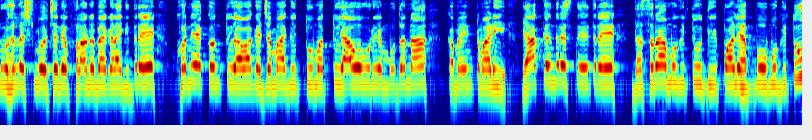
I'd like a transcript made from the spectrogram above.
ಗೃಹಲಕ್ಷ್ಮಿ ಯೋಜನೆ ಫಲಾನುಭವಿಗಳಾಗಿದ್ದರೆ ಕೊನೆಯ ಕಂತು ಯಾವಾಗ ಜಮಾ ಆಗಿತ್ತು ಮತ್ತು ಯಾವ ಊರು ಎಂಬುದನ್ನ ಕಮೆಂಟ್ ಮಾಡಿ. ಯಾಕಂದ್ರೆ ಸ್ನೇಹಿತರೆ ದಸರಾ ಮುಗಿತು, ದೀಪಾವಳಿ ಹಬ್ಬ ಮುಗಿತು,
